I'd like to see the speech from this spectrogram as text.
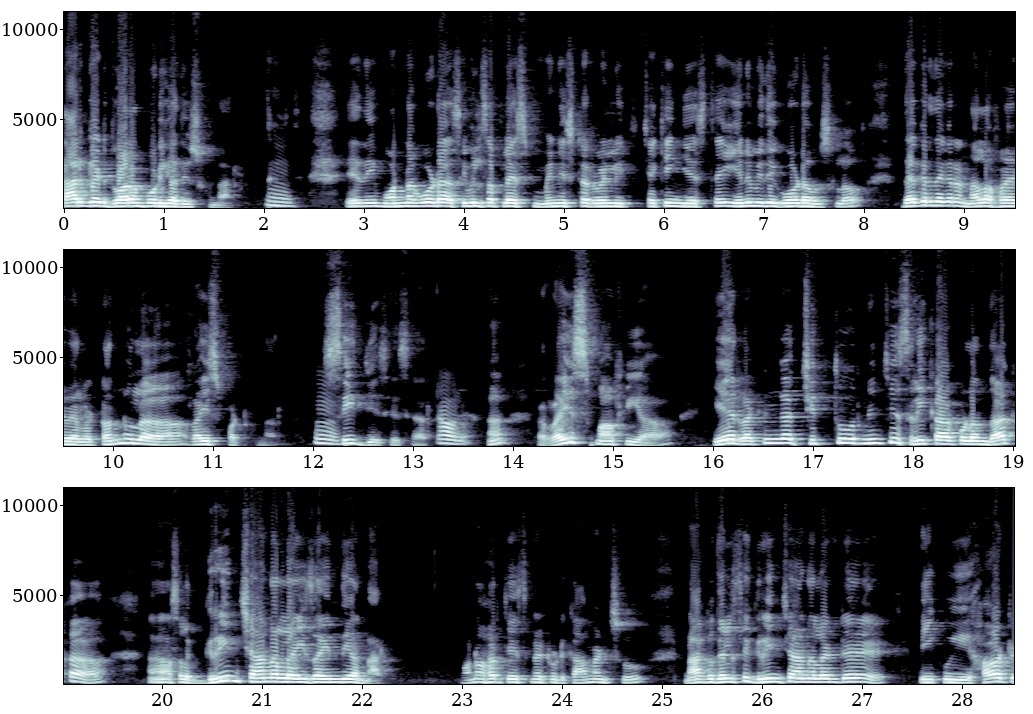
టార్గెట్ ద్వారంపూడిగా తీసుకున్నారు. ఏది మొన్న కూడా సివిల్ సప్లైస్ మినిస్టర్ వెళ్ళి చెకింగ్ చేస్తే ఎనిమిది గోడౌన్స్లో దగ్గర దగ్గర నలభై వేల టన్నుల రైస్ పట్టుకున్నారు. సీజ్ చేసేసారు? రైస్ మాఫియా ఏ రకంగా చిత్తూరు నుంచి శ్రీకాకుళం దాకా అసలు గ్రీన్ ఛానలైజ్ అయింది అన్నారు. మనోహర్ చేసినటువంటి కామెంట్స్ నాకు తెలిసి గ్రీన్ ఛానల్ అంటే నీకు ఈ హార్ట్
